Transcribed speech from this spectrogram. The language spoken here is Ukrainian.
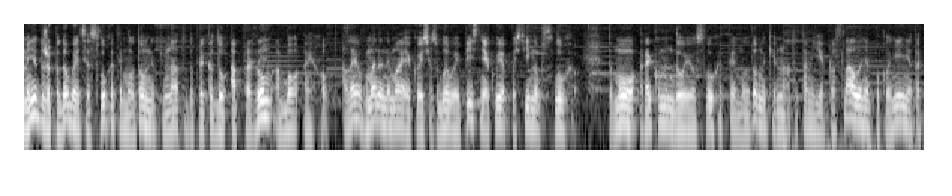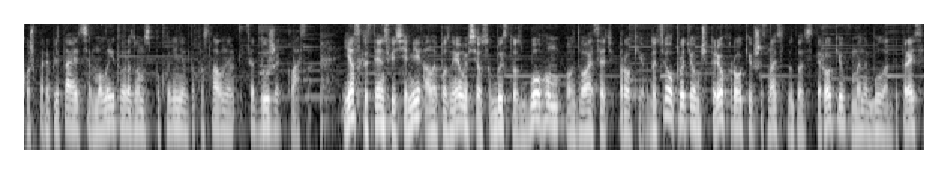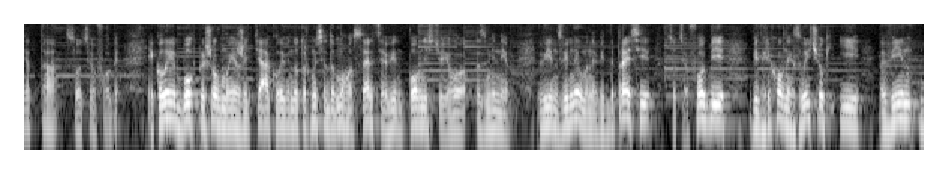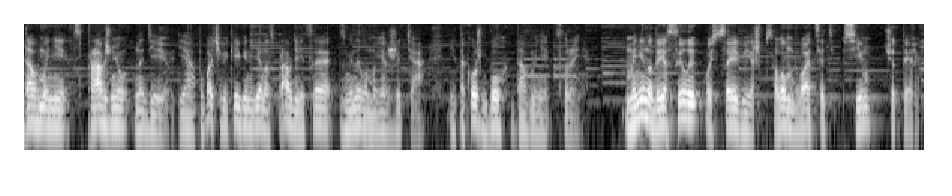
Мені дуже подобається слухати молотовну кімнату, до прикладу, Upper Room або I Hope. Але в мене немає якоїсь особливої пісні, яку я постійно б слухав. Тому рекомендую слухати молотовну кімнату. Там є прославлення, поклоніння, також переплітається молитва разом з поклонінням та прославленням. І це дуже класно. Я з християнської сім'ї, але познайомився особисто з Богом в 20 років. До цього протягом 4 років, 16 до 20 років, в мене була депресія та соціофобія. І коли Бог прийшов в моє життя, коли він доторкнувся до мого серця, він повністю його змінив. Він звільнив мене від депресії, соціофобії, від гріховних звичок, і він дав мені справжню надію. Я побачив, який він є насправді, і це змінило моє життя. І також Бог дав мені служіння. Мені надає сили ось цей вірш, Псалом 27, 4.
